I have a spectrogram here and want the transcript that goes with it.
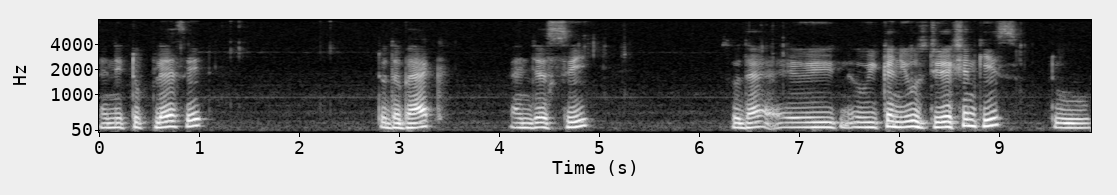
I need to place it to the back and just see. So that we, we can use direction keys to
